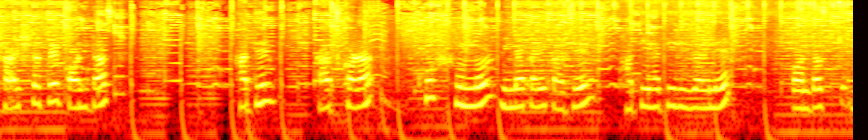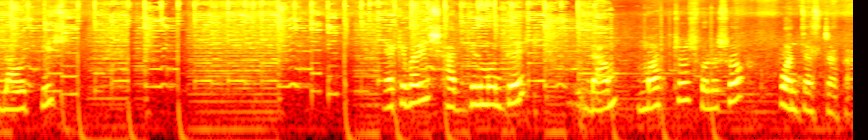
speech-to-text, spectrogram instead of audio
শাড়ির সাথে কন্ট্রাস্ট হাতের কাজ করা খুব সুন্দর, মিনাকারি কাজের হাতি হাতি ডিজাইনের কন্ট্রাস্ট ব্লাউজ পিস একেবারেই সাধ্যের মধ্যে দাম মাত্র ষোলোশো পঞ্চাশ টাকা।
